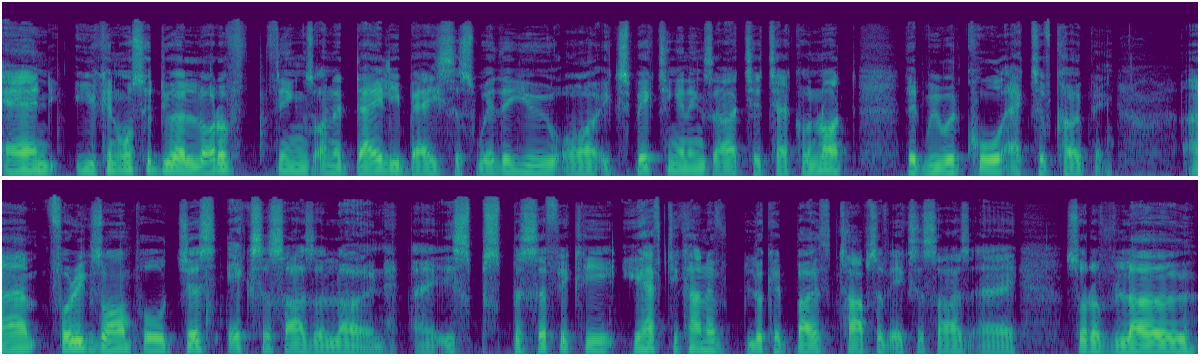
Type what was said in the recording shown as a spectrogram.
and you can also do a lot of things on a daily basis, whether you are expecting an anxiety attack or not, that we would call active coping. Um, for example, just exercise alone uh, is specifically, you have to kind of look at both types of exercise a sort of low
